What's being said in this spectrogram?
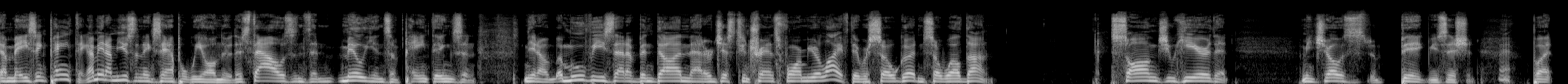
amazing painting. I mean, I'm using an example we all knew. There's thousands and millions of paintings and you know movies that have been done that are just can transform your life. They were so good and so well done. Songs you hear that I mean, Joe's a big musician, but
